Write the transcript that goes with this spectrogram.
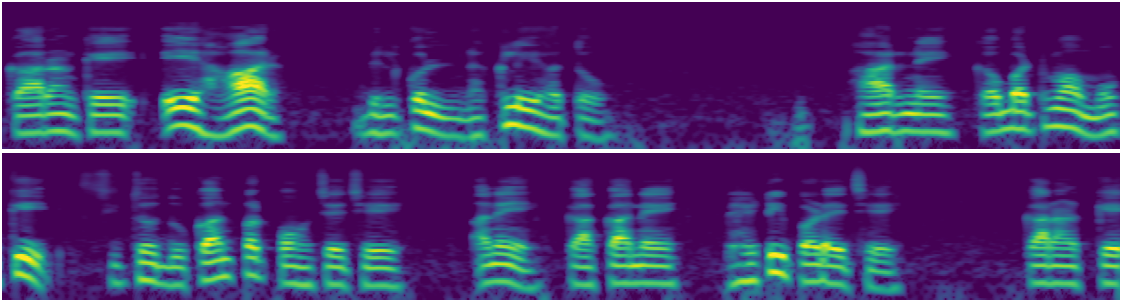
કારણ કે એ હાર બિલકુલ નકલી હતો. હારને કબટમાં મૂકી સીધો દુકાન પર પહોંચે છે અને કાકાને ભેટી પડે છે. કારણ કે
